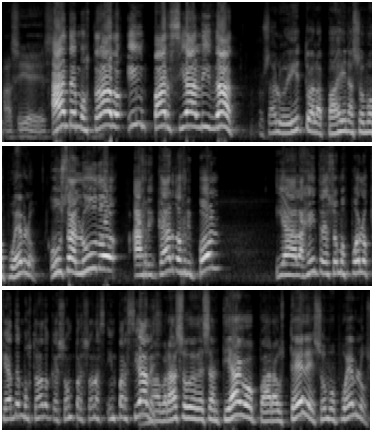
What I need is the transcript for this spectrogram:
Así es. Han demostrado imparcialidad. Un saludito a la página Somos Pueblo. Un saludo a Ricardo Ripoll y a la gente de Somos Pueblo que han demostrado que son personas Un imparciales. abrazo desde Santiago para ustedes, Somos Pueblos.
